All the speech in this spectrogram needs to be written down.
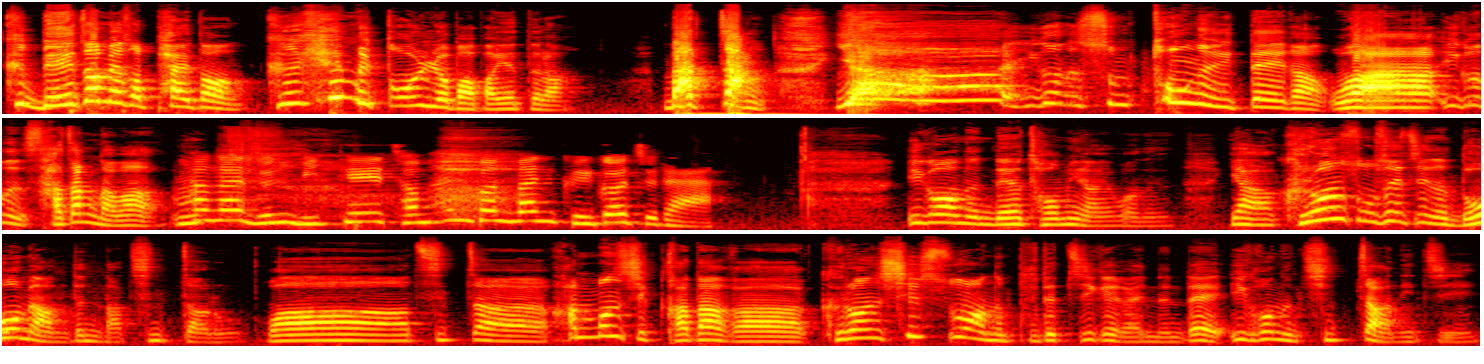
그 매점에서 팔던 그 햄을 떠올려 봐봐 얘들아. 맞짱 야 이거는 숨통의 때가 와 이거는 사장 남아 응? 황하 눈 밑에 점 한 번만 긁어주라 이거는 내 점이야 이거는. 야 그런 소세지는 넣으면 안 된다 진짜로. 와 진짜 한 번씩 가다가 그런 실수하는 부대찌개가 있는데 이거는 진짜 아니지.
